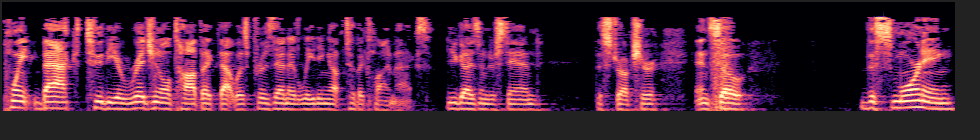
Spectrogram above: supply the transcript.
point back to the original topic that was presented leading up to the climax. Do you guys understand the structure? And so this morning,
